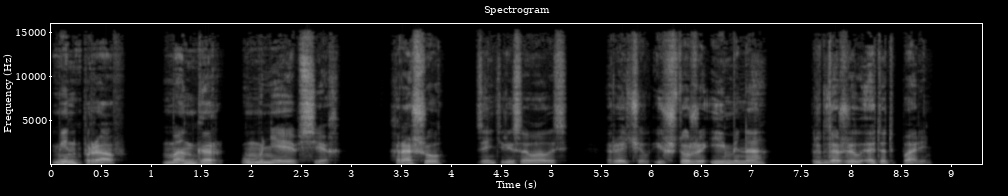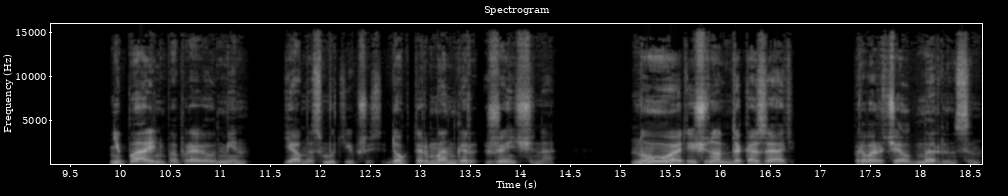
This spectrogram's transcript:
Мин прав. Мэнгор умнее всех. Хорошо, заинтересовалась Рэчел. И что же именно предложил этот парень? Не парень, поправил Мин, явно смутившись. Доктор Мангар – женщина. Ну, это еще надо доказать проворчал Мерлинсон.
